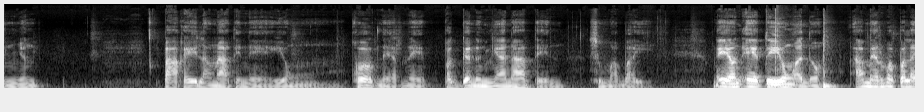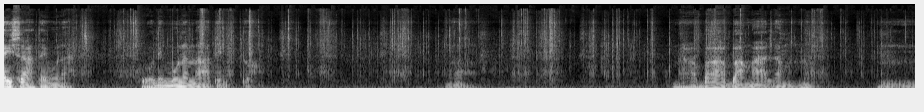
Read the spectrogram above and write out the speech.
yun yung pakay lang natin eh, yung corner na eh, pag ganun nga natin, sumabay. Ngayon, ito yung ano, ah, meron pa pala isa, tayo muna. Kunin muna natin ito. Oh. Mahaba-haba nga lang, no? Hmm.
